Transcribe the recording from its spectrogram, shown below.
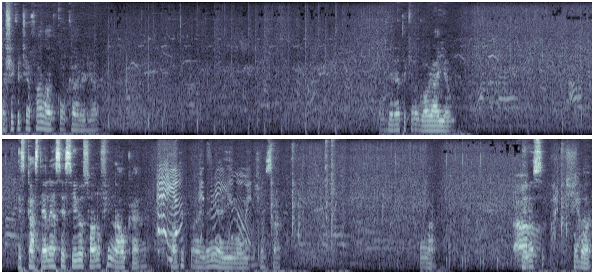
Achei que eu tinha falado com o cara já. Direto aqui no Gorion. Esse castelo é acessível só no final, cara. Só depois. Vem aí, mano. Deixa o saco. Vamos lá. Vambora.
